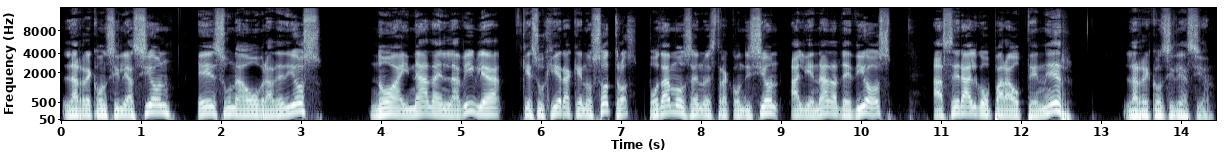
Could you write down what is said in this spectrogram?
La reconciliación es una obra de Dios. No hay nada en la Biblia que sugiera que nosotros podamos en nuestra condición alienada de Dios hacer algo para obtener la reconciliación.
